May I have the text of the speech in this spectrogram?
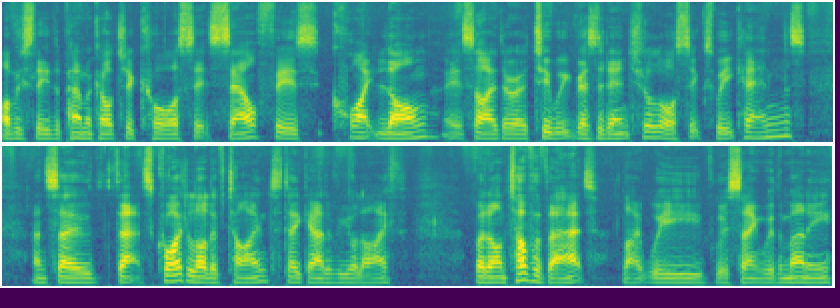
Obviously the permaculture course itself is quite long. It's either a two week residential or six weekends. And so that's quite a lot of time to take out of your life. But on top of that, like we were saying with the money,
